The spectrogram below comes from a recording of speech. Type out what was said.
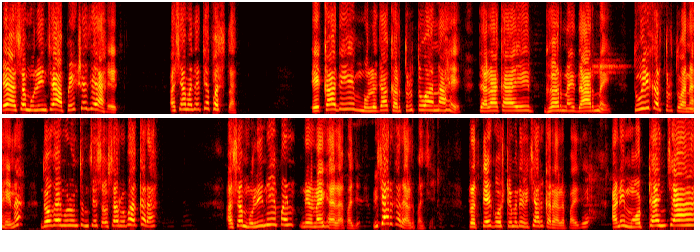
हे असं मुलींच्या अपेक्षा जे आहेत अशामध्ये ते फसतात. एखादी मुलगा कर्तृत्वान आहे त्याला काही घर नाही दार नाही तूही कर्तृत्वान आहे ना? दोघे मिळून तुमचे संसार उभा करा. असं मुलीने पण निर्णय घ्यायला पाहिजे. विचार करायला पाहिजे. प्रत्येक गोष्टीमध्ये विचार करायला पाहिजे. आणि मोठ्यांच्या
